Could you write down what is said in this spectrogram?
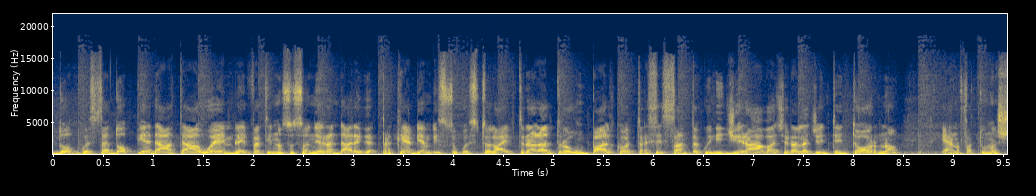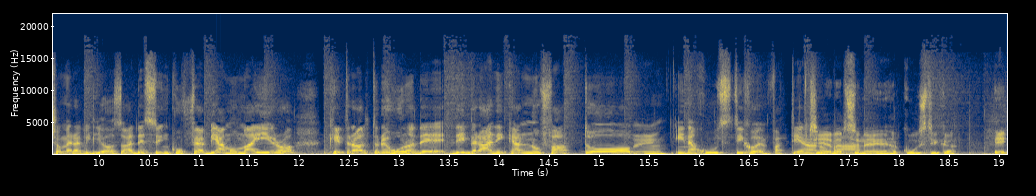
do- questa doppia data a Wembley. Infatti, il nostro sogno era andare perché abbiamo visto questo live. Tra l'altro, un palco a 360, quindi girava, c'era la gente intorno. E hanno fatto uno show meraviglioso. Adesso in cuffia abbiamo My Hero, che tra l'altro è uno de- dei brani che hanno fatto mh, in acustico. Infatti, è una Sì, la roba- versione acustica. E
